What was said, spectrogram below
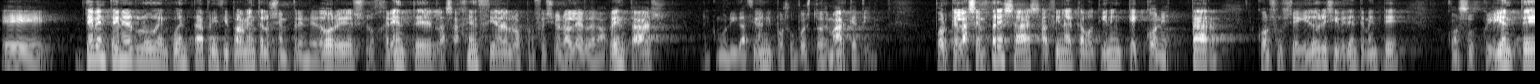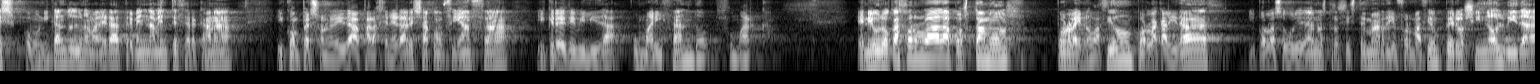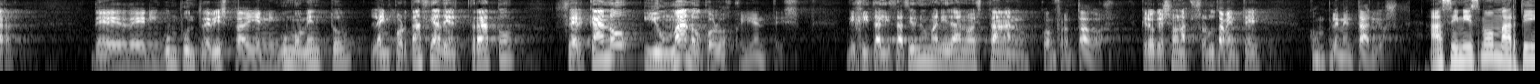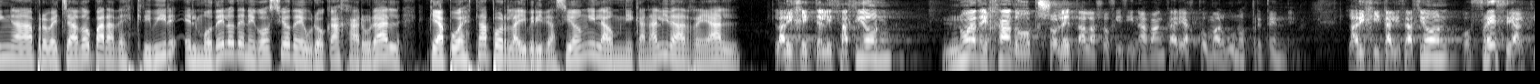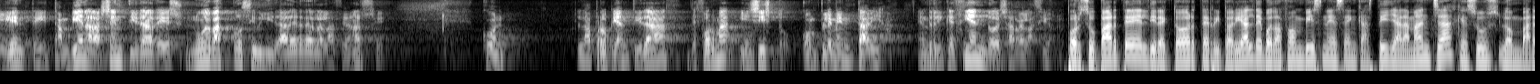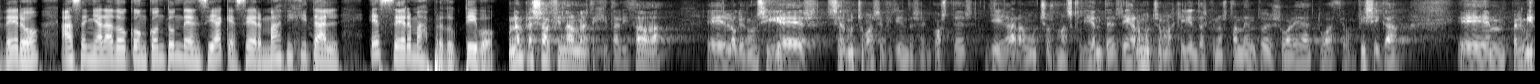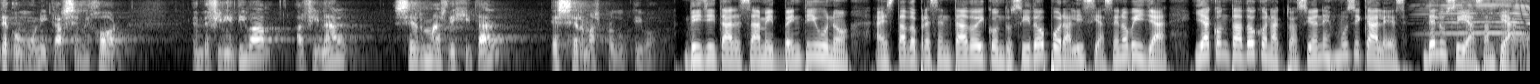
Eh, deben tenerlo en cuenta principalmente los emprendedores, los gerentes, las agencias, los profesionales de las ventas, de comunicación y, por supuesto, de marketing. Porque las empresas, al fin y al cabo, tienen que conectar con sus seguidores y, evidentemente, con sus clientes, comunicando de una manera tremendamente cercana y con personalidad, para generar esa confianza y credibilidad, humanizando su marca. En Eurocaja Rural apostamos por la innovación, por la calidad y por la seguridad de nuestros sistemas de información, pero sin olvidar de, ningún punto de vista y en ningún momento la importancia del trato cercano y humano con los clientes. Digitalización y humanidad no están confrontados, creo que son absolutamente complementarios. Asimismo, Martín ha aprovechado para describir el modelo de negocio de Eurocaja Rural, que apuesta por la hibridación y la omnicanalidad real. La digitalización no ha dejado obsoleta las oficinas bancarias como algunos pretenden. La digitalización ofrece al cliente y también a las entidades nuevas posibilidades de relacionarse con la propia entidad de forma, insisto, complementaria enriqueciendo esa relación. Por su parte, el director territorial de Vodafone Business en Castilla-La Mancha, Jesús Lombardero, ha señalado con contundencia que ser más digital es ser más productivo. Una empresa al final más digitalizada eh, lo que consigue es ser mucho más eficientes en costes, llegar a muchos más clientes, llegar a muchos más clientes que no están dentro de su área de actuación física, eh, permite comunicarse mejor. En definitiva, al final, ser más digital es ser más productivo. Digital Summit 21 ha estado presentado y conducido por Alicia Senovilla y ha contado con actuaciones musicales de Lucía Santiago.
